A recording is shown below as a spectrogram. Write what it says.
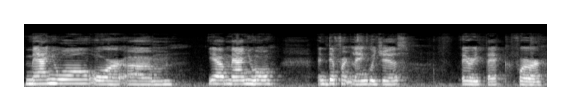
manual or um, yeah manual in different languages. Very thick for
